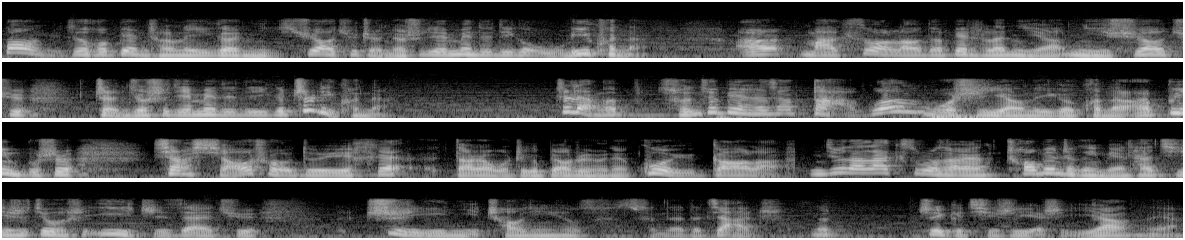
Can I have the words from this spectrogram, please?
豹女最后变成了一个你需要去拯救世界面对的一个武力困难，而马克思瓦劳德变成了你啊，你需要去拯救世界面对的一个智力困难。这两个纯粹变成像打怪模式一样的一个困难，而并不是像小丑对于黑。当然，我这个标准有点过于高了。你就在 Lex Luthor 超编这个里面，他其实就是一直在去质疑你超级英雄存在的价值。那这个其实也是一样的呀。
